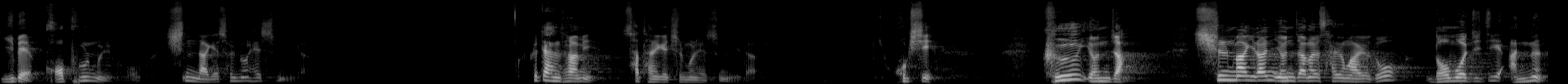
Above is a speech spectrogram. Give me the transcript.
입에 거품을 물고 신나게 설명을 했습니다. 그때 한 사람이 사탄에게 질문을 했습니다. 혹시 그 연장, 실망이라는 연장을 사용하여도 넘어지지 않는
